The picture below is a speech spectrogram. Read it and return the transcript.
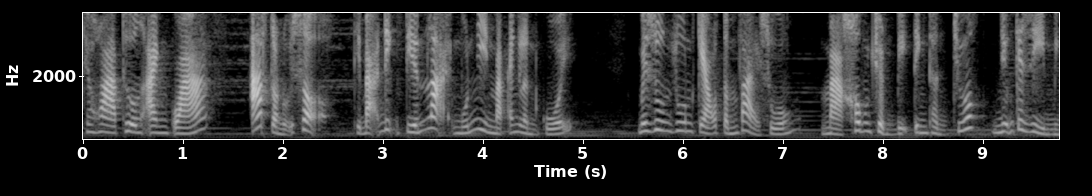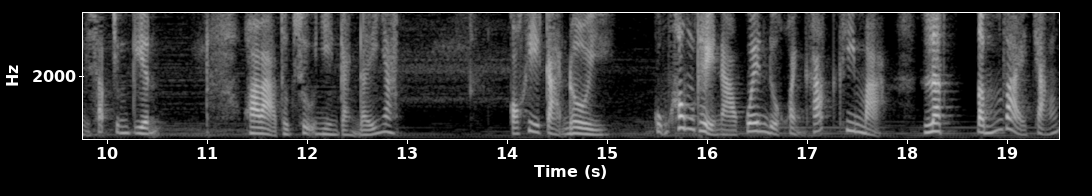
Thế hòa thương anh quá, Át cả nỗi sợ, Thì bạn định tiến lại muốn nhìn mặt anh lần cuối. Mới run run kéo tấm vải xuống Mà không chuẩn bị tinh thần trước Những cái gì mình sắp chứng kiến. Hoa bảo thực sự nhìn cảnh đấy nha. Có khi cả đời Cũng không thể nào quên được khoảnh khắc Khi mà lật tấm vải trắng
